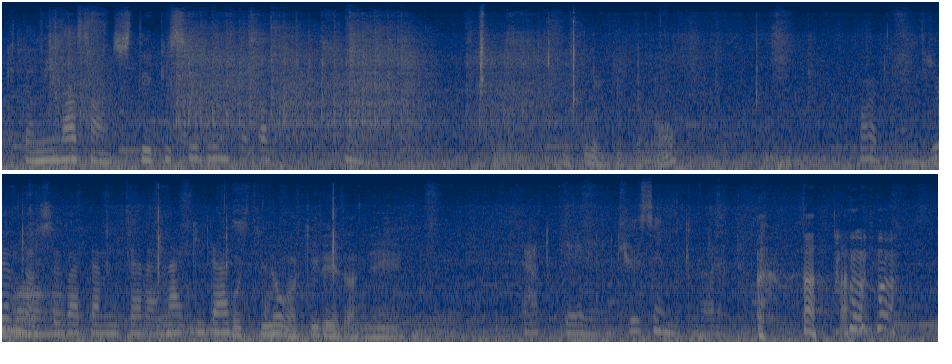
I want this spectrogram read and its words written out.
てきた皆さん素敵すぎんとか、お風呂行ってきたのばあちゃん純の姿見たら泣き出したこっちの方が綺麗だね。だって9000も取られた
